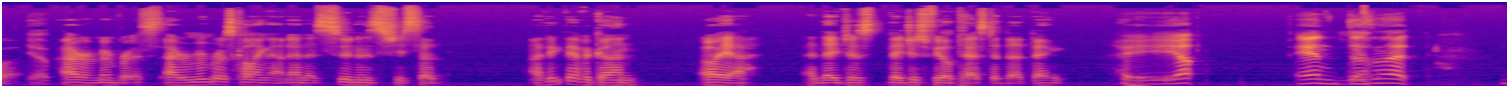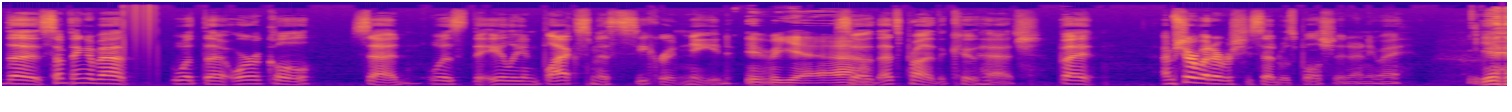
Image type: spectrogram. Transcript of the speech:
But Yep. I remember us. I remember us calling that, and as soon as she said, "I think they have a gun," oh yeah, and they just they just field tested that thing. Hey, yep. And doesn't that the something about what the Oracle said was the alien blacksmith's secret need. Yeah, So that's probably the Coo-Hatch. But I'm sure whatever she said was bullshit anyway. yeah.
